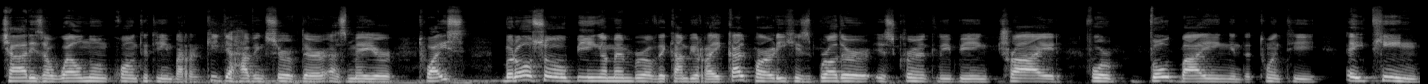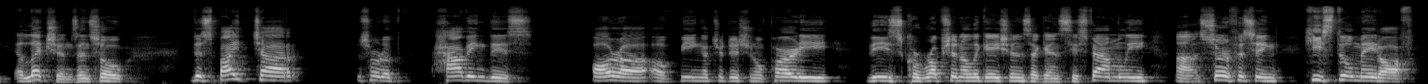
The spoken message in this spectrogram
Char is a well known quantity in Barranquilla, having served there as mayor twice, but also being a member of the Cambio Radical party. His brother is currently being tried for vote buying in the 2018 elections. And so, despite Char sort of having this aura of being a traditional party, these corruption allegations against his family uh, surfacing, he still made off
